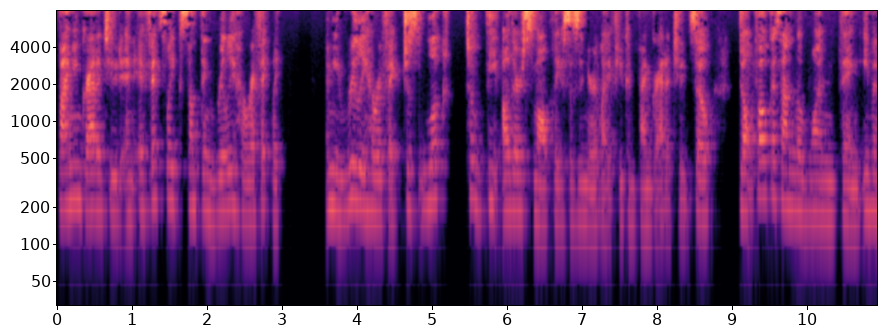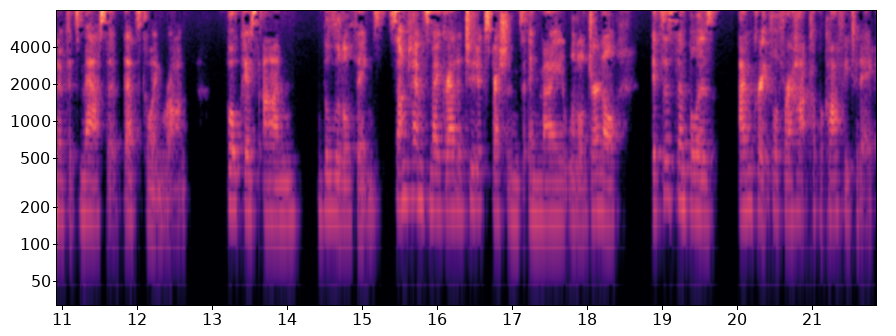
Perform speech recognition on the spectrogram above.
finding gratitude. And if it's like something really horrific, like, I mean, really horrific, just look to the other small places in your life you can find gratitude. So don't focus on the one thing, even if it's massive, that's going wrong. Focus on the little things. Sometimes my gratitude expressions in my little journal, it's as simple as I'm grateful for a hot cup of coffee today.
